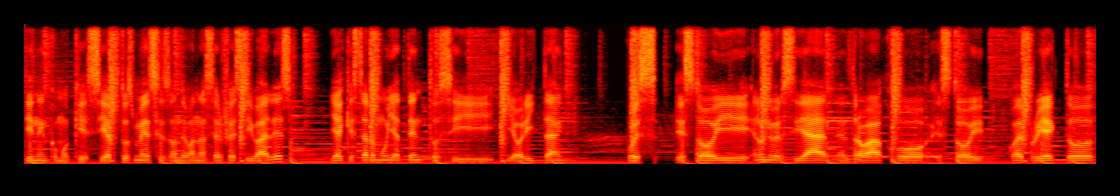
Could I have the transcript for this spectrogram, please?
tienen como que ciertos meses donde van a hacer festivales y hay que estar muy atentos. Y, y ahorita pues estoy en la universidad, en el trabajo, estoy con el proyecto,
